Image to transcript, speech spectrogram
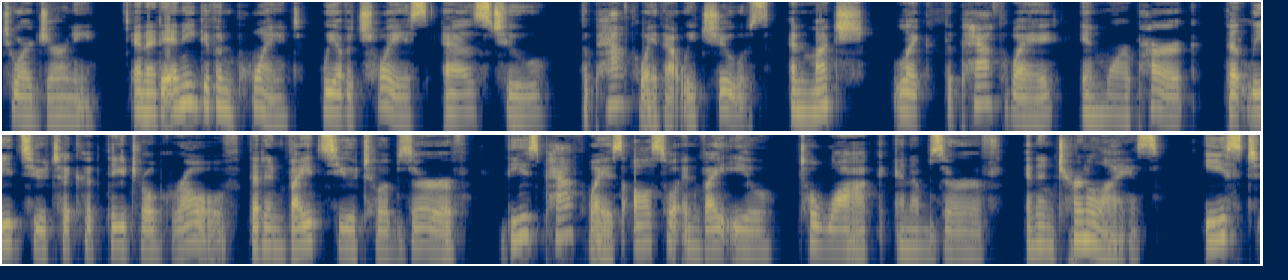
to our journey. And at any given point, we have a choice as to the pathway that we choose. And much like the pathway in Muir Park that leads you to Cathedral Grove that invites you to observe, these pathways also invite you to walk and observe and internalize. East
